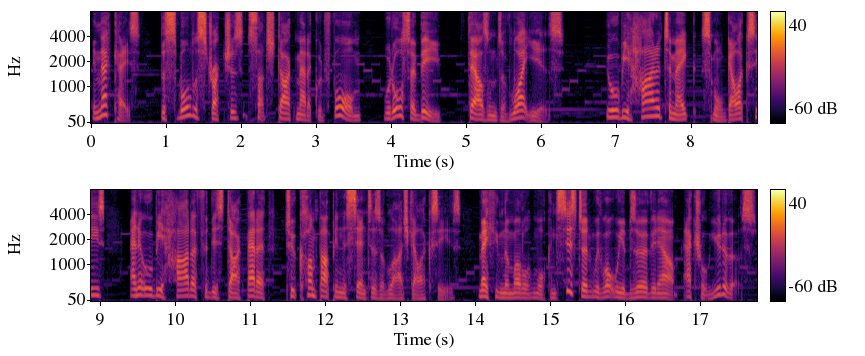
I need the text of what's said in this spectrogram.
In that case, the smallest structures such dark matter could form would also be thousands of light years. It will be harder to make small galaxies, and it will be harder for this dark matter to clump up in the centers of large galaxies making the model more consistent with what we observe in our actual universe.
